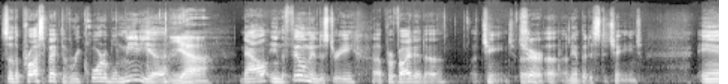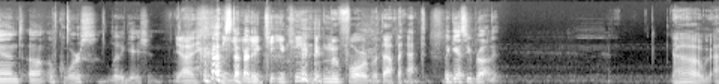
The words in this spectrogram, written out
So the prospect of recordable media yeah. now in the film industry uh, provided a, a change, Sure. a- an impetus to change, and uh, of course, litigation. Yeah. you, you, Started. can't, you can't move forward without that. But guess who brought it? Oh, uh,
